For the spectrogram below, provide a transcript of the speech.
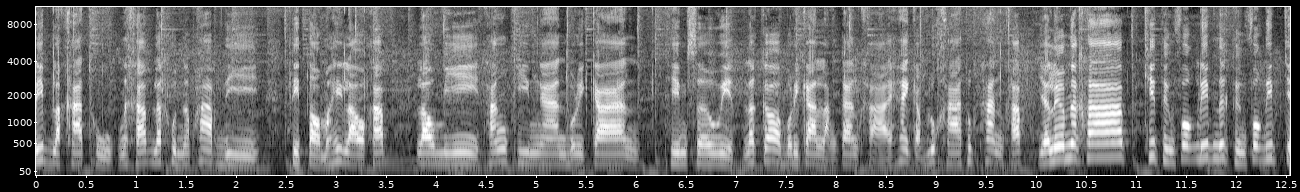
ลิฟต์ราคาถูกนะครับและคุณภาพดี ติดต่อมาให้เราครับ เรามีทั้งทีมงานบริการ ทีมเซอร์วิสแล้วก็บริการหลังการขายให้กับลูกค้าทุกท่านครับ อย่าลืมนะครับ คิดถึงโฟกลิฟนึกถึงโฟกลิฟเจ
